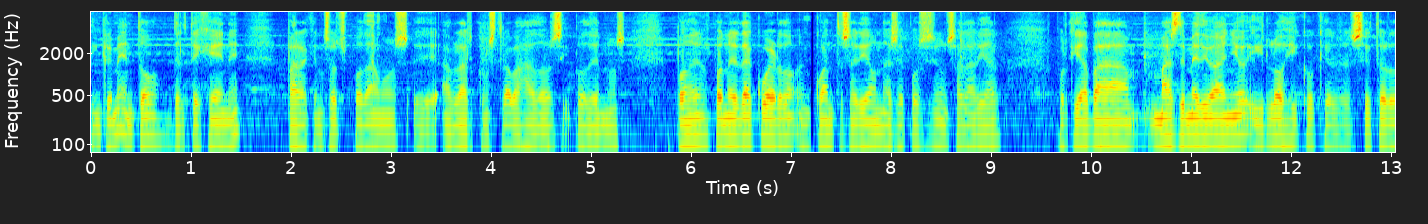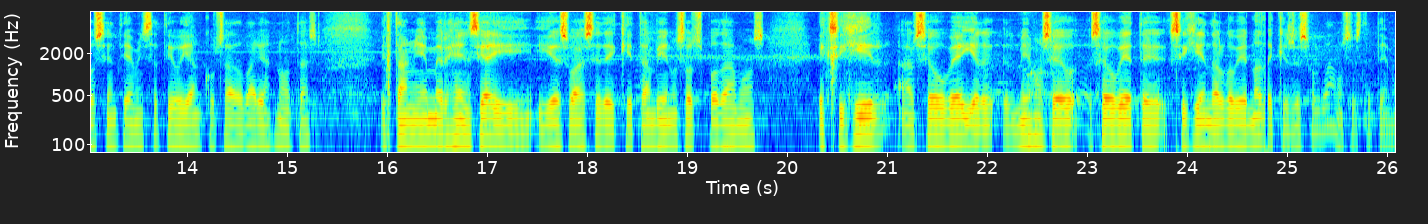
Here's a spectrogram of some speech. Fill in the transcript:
incremento del TGN para que nosotros podamos eh, hablar con los trabajadores y podernos, poner de acuerdo en cuánto sería una reposición salarial, porque ya va más de medio año y lógico que el sector docente y administrativo ya han cursado varias notas, están en emergencia y, y eso hace de que también nosotros podamos exigir al CV y el, mismo CV exigiendo al gobierno de que resolvamos este tema.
